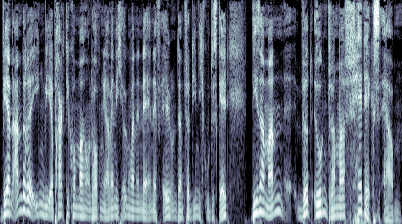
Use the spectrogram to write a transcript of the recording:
Während andere irgendwie ihr Praktikum machen und hoffen, ja, wenn ich irgendwann in der NFL und dann verdiene ich gutes Geld. Dieser Mann wird irgendwann mal FedEx erben.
